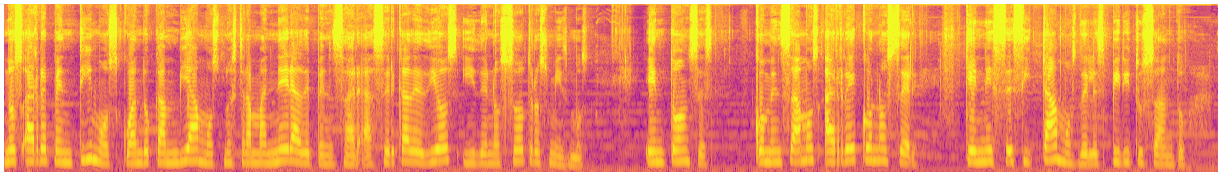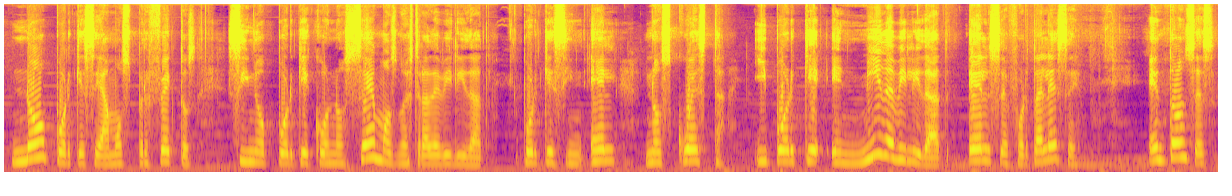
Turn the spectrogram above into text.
Nos arrepentimos cuando cambiamos nuestra manera de pensar acerca de Dios y de nosotros mismos. Entonces, comenzamos a reconocer que necesitamos del Espíritu Santo, no porque seamos perfectos, sino porque conocemos nuestra debilidad, porque sin Él nos cuesta y porque en mi debilidad Él se fortalece. Entonces,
